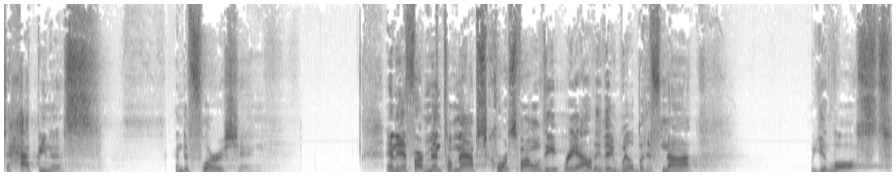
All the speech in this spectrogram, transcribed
to happiness and to flourishing. And if our mental maps correspond with the reality, they will, but if not, we get lost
